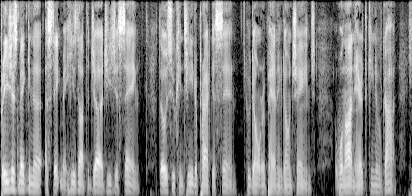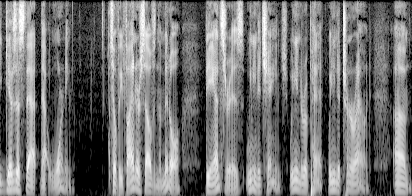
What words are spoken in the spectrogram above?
But he's just making a, a statement. He's not the judge. He's just saying those who continue to practice sin, who don't repent, who don't change, will not inherit the kingdom of God. He gives us that, that warning. So if we find ourselves in the middle, the answer is we need to change. We need to repent. We need to turn around. Um,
